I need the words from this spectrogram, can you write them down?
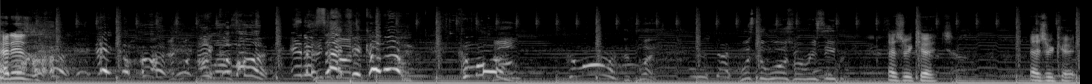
That is. Hey, come on. That's what Hey, come on. Interception, come on. Come on. No. Come on. That's what? What's the rules for receiving? That's your catch. That's your catch.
